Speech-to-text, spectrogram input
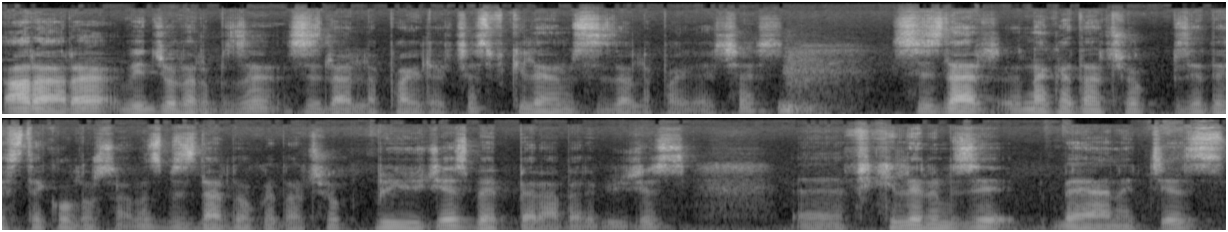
ara ara videolarımızı sizlerle paylaşacağız. Fikirlerimizi sizlerle paylaşacağız. Sizler ne kadar çok bize destek olursanız bizler de o kadar çok büyüyeceğiz ve hep beraber büyüyeceğiz. E, fikirlerimizi beyan edeceğiz,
